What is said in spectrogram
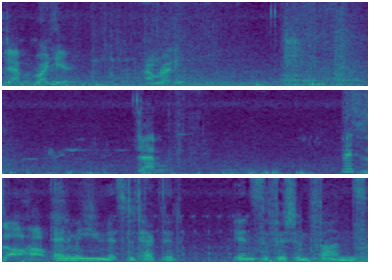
Javelin, right here. I'm ready. Javelin. This is our house. Enemy units detected. Insufficient funds.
